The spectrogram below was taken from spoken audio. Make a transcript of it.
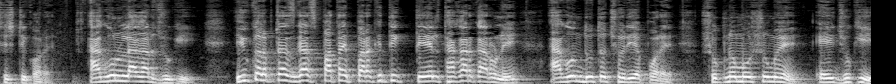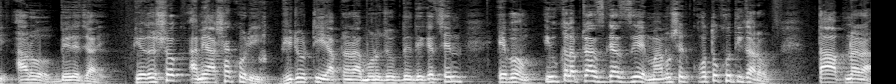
সৃষ্টি করে। আগুন লাগার ঝুঁকি। ইউক্যালিপটাস গাছ পাতায় প্রাকৃতিক তেল থাকার কারণে আগুন দ্রুত ছড়িয়ে পড়ে। শুকনো মৌসুমে এই ঝুঁকি আরও বেড়ে যায়। প্রিয় দর্শক, আমি আশা করি ভিডিওটি আপনারা মনোযোগ দিয়ে দেখেছেন এবং ইউক্যালিপটাস গাছ যে মানুষের কত ক্ষতিকারক, তা আপনারা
